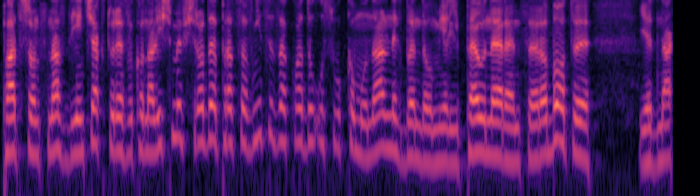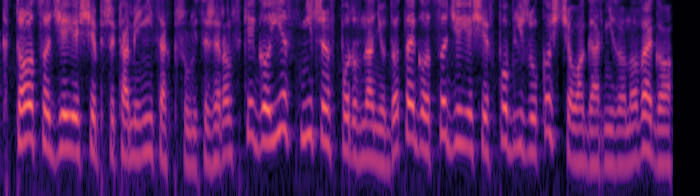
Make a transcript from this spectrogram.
Patrząc na zdjęcia, które wykonaliśmy w środę, pracownicy Zakładu Usług Komunalnych będą mieli pełne ręce roboty. Jednak to, co dzieje się przy kamienicach przy ulicy Żeromskiego jest niczym w porównaniu do tego, co dzieje się w pobliżu kościoła garnizonowego.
